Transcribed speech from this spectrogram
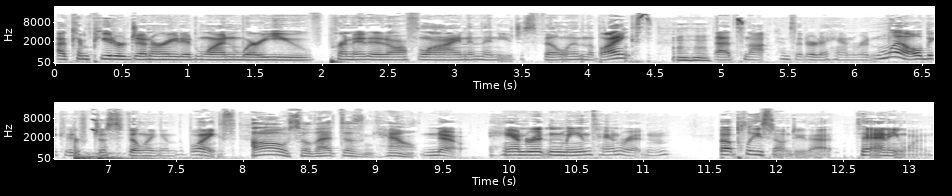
a computer generated one where you've printed it offline and then you just fill in the blanks. Mm-hmm. That's not considered a handwritten will because you're just filling in the blanks. oh, so that doesn't count. No, handwritten means handwritten. But please don't do that to anyone.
